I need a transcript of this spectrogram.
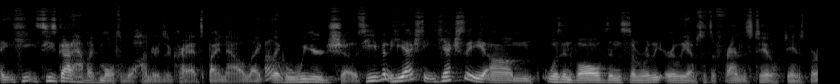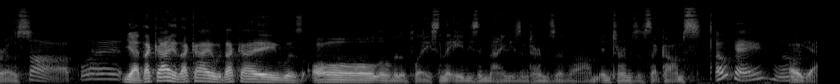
he, he's got to have like multiple hundreds of credits by now, like like weird shows. He even he actually he actually um, was involved in some really early episodes of Friends too. James Burrows. Stop. What? Yeah, that guy, that guy, that guy was all over the place in the '80s and '90s in terms of um, in terms of sitcoms. Okay. Well, Oh, yeah.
